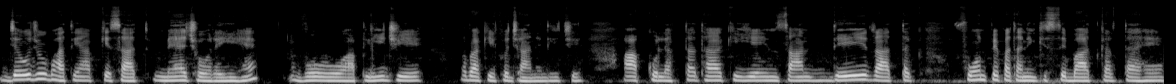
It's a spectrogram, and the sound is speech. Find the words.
जो जो बातें आपके साथ मैच हो रही हैं, वो वो आप लीजिए और बाकी को जाने दीजिए। आपको लगता था कि ये इंसान देर रात तक फ़ोन पे पता नहीं किससे बात करता है,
